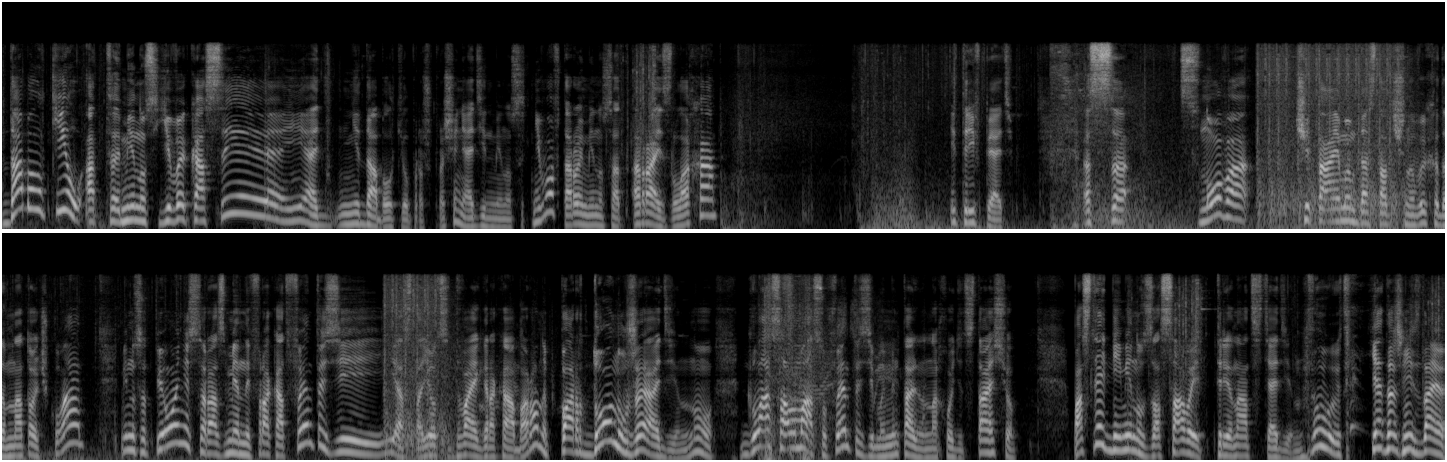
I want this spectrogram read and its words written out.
Double kill от минус ЕВ косы и од... не double kill, прошу прощения, один минус от него, второй минус от Райз Лоха. И 3 в 5. С снова читаемым достаточно выходом на точку А. Минус от Пиониса, разменный фраг от Фэнтези. И остается два игрока обороны. Пардон, уже один. Ну, глаз алмаз у Фэнтези моментально находит Стасю. Последний минус за Савой 13-1. Ну, я даже не знаю...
